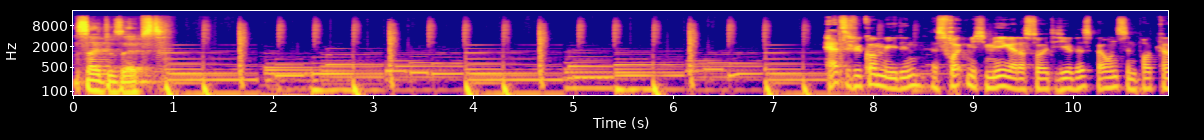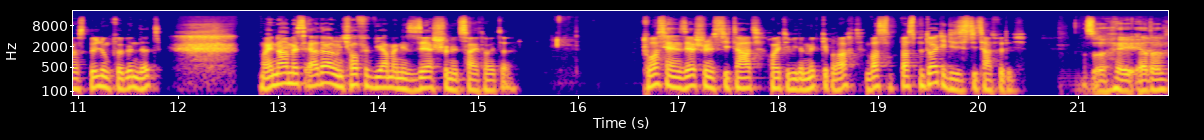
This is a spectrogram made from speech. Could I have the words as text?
Sei du selbst. Herzlich willkommen, Edin. Es freut mich mega, dass du heute hier bist bei uns im Podcast Bildung verbindet. Mein Name ist Erdal und ich hoffe, wir haben eine sehr schöne Zeit heute. Du hast ja ein sehr schönes Zitat heute wieder mitgebracht. Was, was bedeutet dieses Zitat für dich? Also, hey Erdal,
